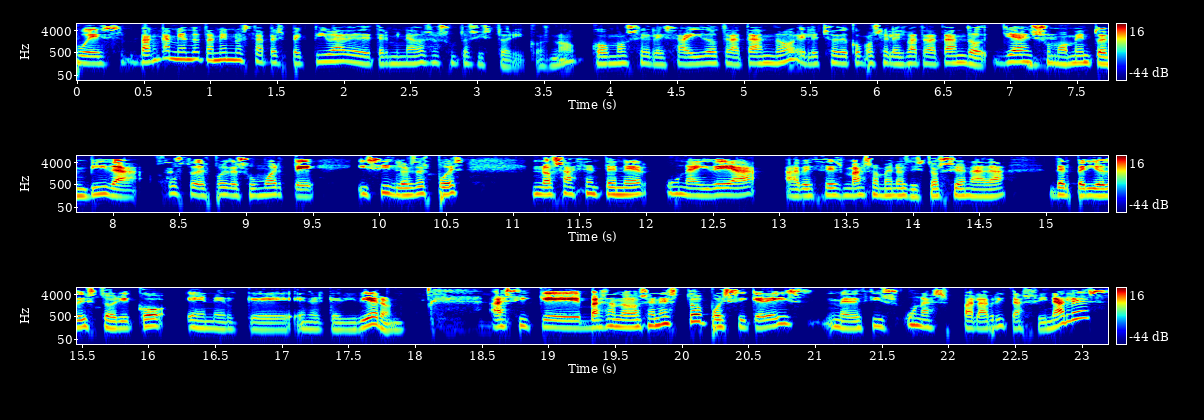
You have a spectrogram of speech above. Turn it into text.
pues van cambiando también nuestra perspectiva de determinados asuntos históricos, ¿no? Cómo se les ha ido tratando, el hecho de cómo se les va tratando ya en su momento en vida, justo después de su muerte y siglos después, nos hacen tener una idea a veces más o menos distorsionada del periodo histórico en el que, en el que vivieron. Así que basándonos en esto, pues si queréis me decís unas palabritas finales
